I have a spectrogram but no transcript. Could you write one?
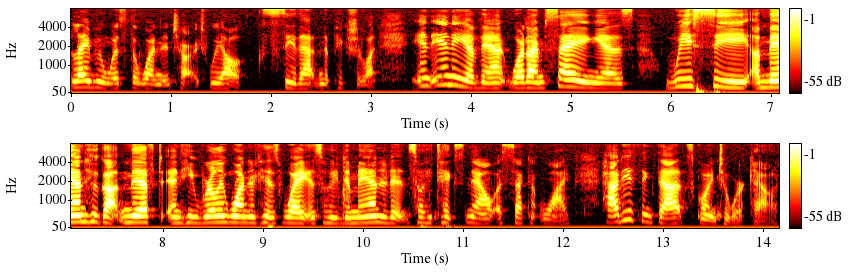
Laban was the one in charge. We all see that in the picture line. In any event, what I'm saying is we see a man who got miffed and he really wanted his way, and so he demanded it, and so he takes now a second wife. How do you think that's going to work out?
